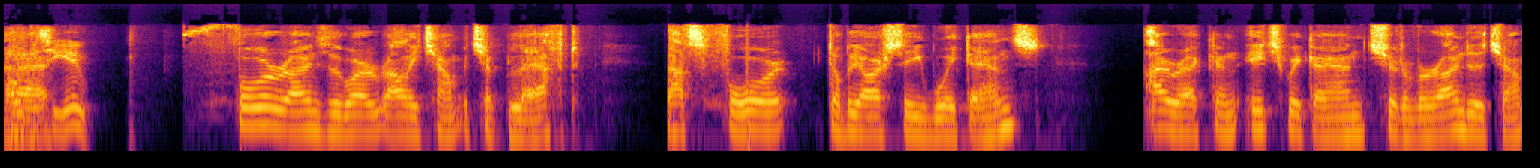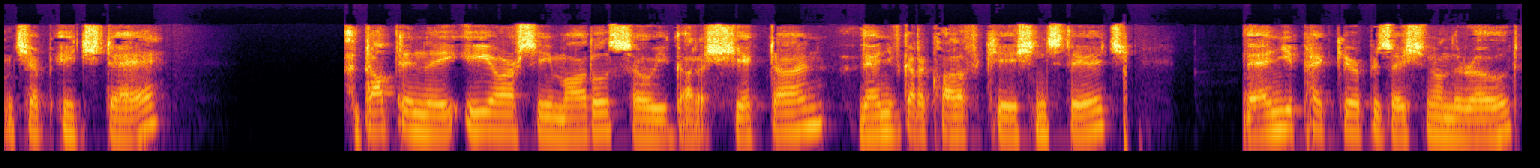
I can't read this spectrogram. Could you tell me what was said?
over uh, to you. Four rounds of the World Rally Championship left. That's four WRC weekends. I reckon each weekend should have a round of the championship each day adopting the ERC model. So you've got a shakedown, then you've got a qualification stage, then you pick your position on the road,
